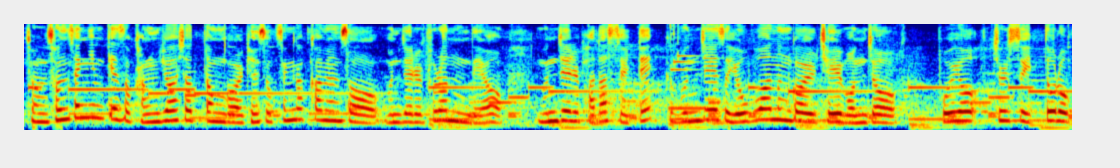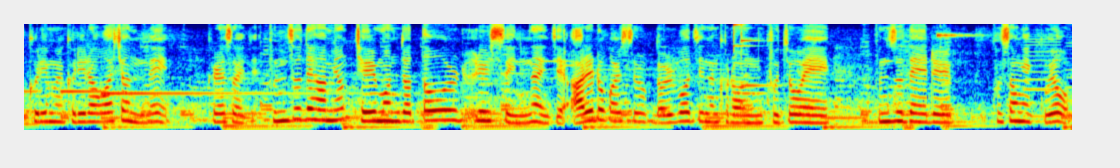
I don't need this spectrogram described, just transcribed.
전 선생님께서 강조하셨던 걸 계속 생각하면서 문제를 풀었는데요. 문제를 받았을 때 그 문제에서 요구하는 걸 제일 먼저 보여줄 수 있도록 그림을 그리라고 하셨는데 그래서 이제 분수대 하면 제일 먼저 떠올릴 수 있는 이제 아래로 갈수록 넓어지는 그런 구조의 분수대를 구성했고요.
